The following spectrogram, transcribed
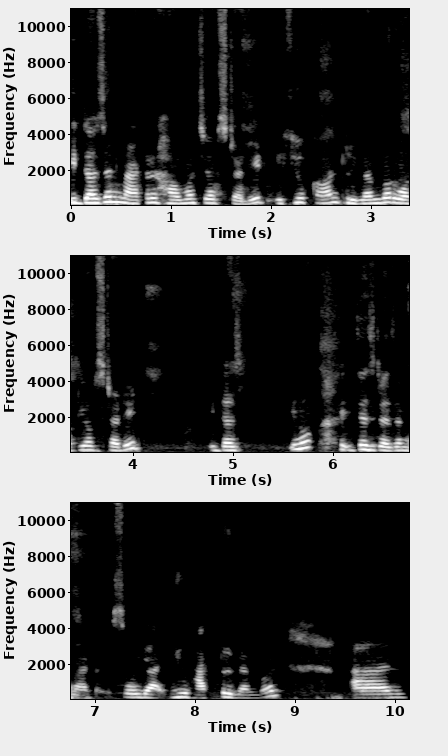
it doesn't matter how much you have studied. If you can't remember what you have studied it does you know it just doesn't matter. So yeah you have to remember. And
